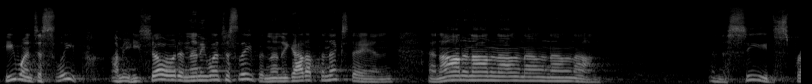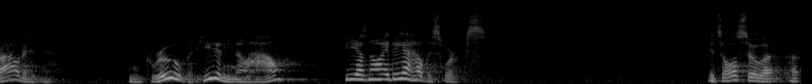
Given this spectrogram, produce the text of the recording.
he went to sleep. I mean, he sowed and then he went to sleep and then he got up the next day and, and on and on and on and on and on and on. And the seed sprouted and grew, but he didn't know how. He has no idea how this works. It's also a, a,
